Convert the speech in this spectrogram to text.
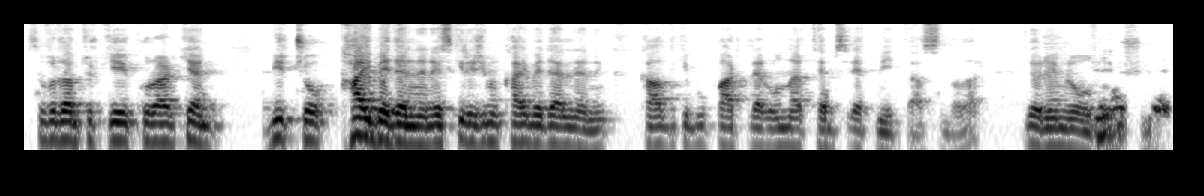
Sıfırdan Türkiye'yi kurarken birçok kaybedenlerin, eski rejimin kaybedenlerinin kaldı ki bu partiler onları temsil etme iddiasındalar. Önemli olduğunu düşünüyorum.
